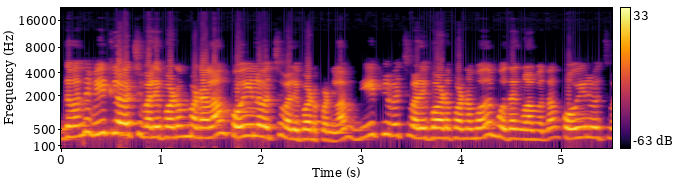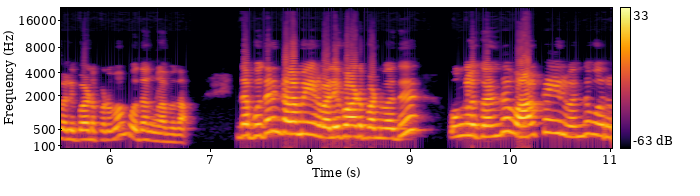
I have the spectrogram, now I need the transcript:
இது வந்து வீட்டுல வச்சு வழிபாடும் பண்ணலாம் கோயில வச்சு வழிபாடு பண்ணலாம். வீட்டுல வச்சு வழிபாடு பண்ணும்போது புதன்கிழமை தான் கோயில் வச்சு வழிபாடு பண்ணும்போது புதன்கிழமை தான். இந்த புதன்கிழமையில் வழிபாடு பண்ணுவது உங்களுக்கு வந்து வாழ்க்கையில் வந்து ஒரு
